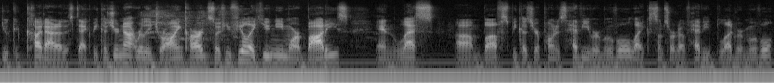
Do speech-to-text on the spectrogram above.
you could cut out of this deck because you're not really drawing cards. So if you feel like you need more bodies and less um, buffs because your opponent's heavy removal, like some sort of heavy blood removal,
